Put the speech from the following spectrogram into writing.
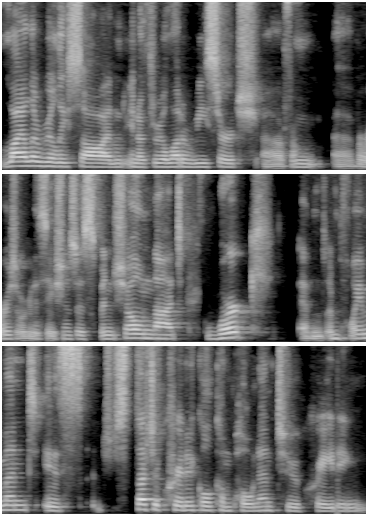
leila really saw and you know through a lot of research uh, from uh, various organizations it's been shown that work and employment is such a critical component to creating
